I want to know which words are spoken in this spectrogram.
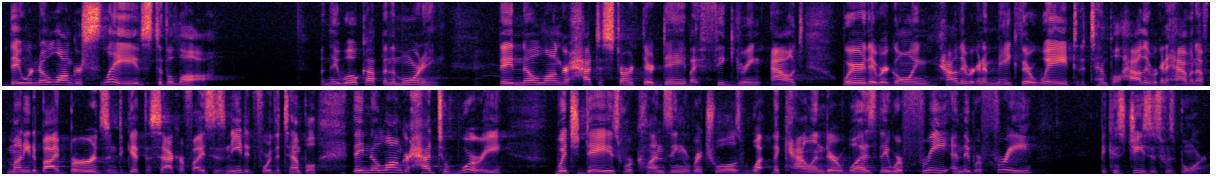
They were no longer slaves to the law. When they woke up in the morning, they no longer had to start their day by figuring out where they were going, how they were going to make their way to the temple, how they were going to have enough money to buy birds and to get the sacrifices needed for the temple. They no longer had to worry which days were cleansing rituals, what the calendar was. They were free, and they were free because Jesus was born.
